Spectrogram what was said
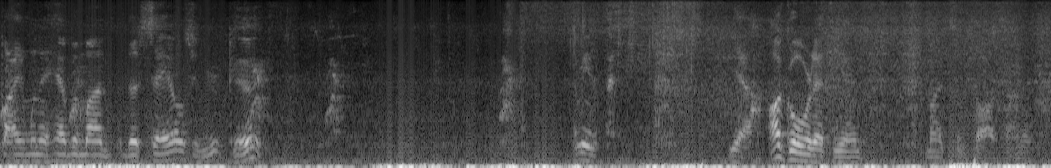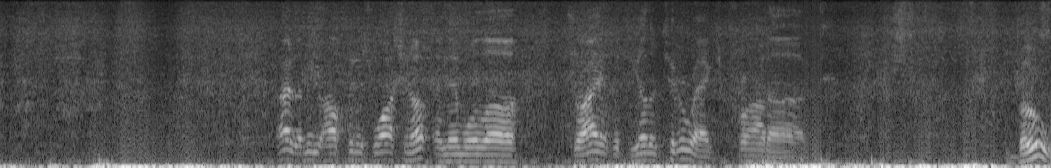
Buy them when they have them on the sales, and you're good. I mean, yeah, I'll go over it at the end. My some thoughts on it. All right, let me. I'll finish washing up, and then we'll uh, dry it with the other Turtle Wax product. Boom.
